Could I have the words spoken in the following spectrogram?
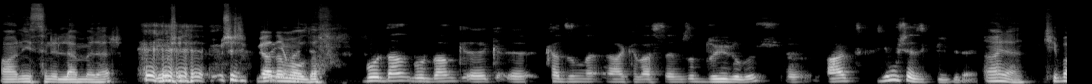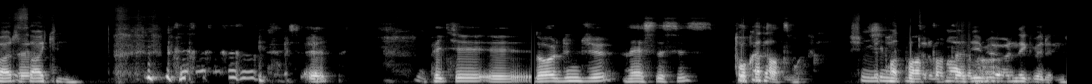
ani sinirlenmeler. Yumuşacık, yumuşacık bir adam oldu. Buradan buradan e, e, kadın arkadaşlarımıza duyurulur. E, artık yumuşacık bir birey. Aynen. Kibar, Evet. sakin. E, peki e, dördüncü nesnesiz tokat Tokat atmak. Şimdi, Şimdi patlatırım. Ha patlatırım diye bir örnek verelim.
